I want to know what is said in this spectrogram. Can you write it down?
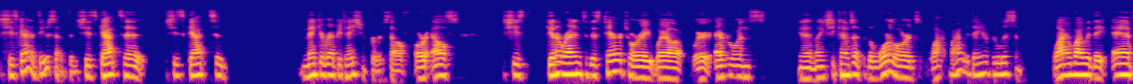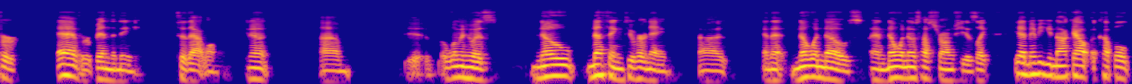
she's got to do something. She's got to she's got to make a reputation for herself, or else she's gonna run into this territory where where everyone's you know like she comes up to the warlords. Why why would they ever listen? Why why would they ever ever bend the knee to that woman? You know, um, a woman who has no nothing to her name, uh, and that no one knows, and no one knows how strong she is. Like, yeah, maybe you knock out a couple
